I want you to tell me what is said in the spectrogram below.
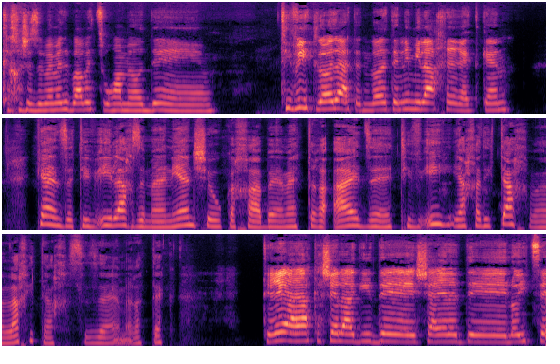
ככה שזה באמת בא בצורה מאוד טבעית, לא יודעת, אני לא יודעת, אין לי מילה אחרת, כן? כן, זה טבעי לך, זה מעניין שהוא ככה באמת ראה את זה טבעי יחד איתך והלך איתך, זה מרתק. תראי, היה קשה להגיד uh, שהילד uh, לא יצא,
